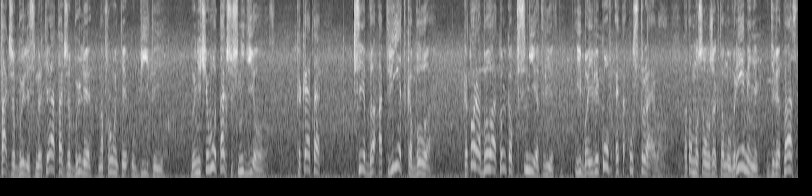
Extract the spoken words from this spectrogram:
Также были смертя, также были на фронте убитые. Но ничего так же ж не делалось. Какая-то псевдоответка была, которая была только в СМИ ответка. И боевиков это устраивало. Потому что уже к тому времени, к 19,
